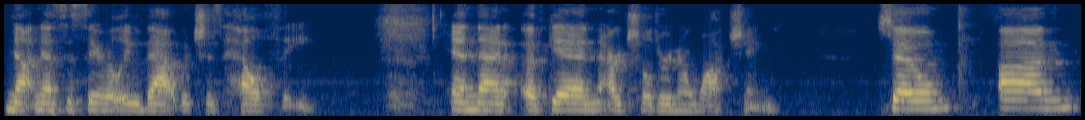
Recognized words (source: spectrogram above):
not necessarily that which is healthy and that again our children are watching. So um,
